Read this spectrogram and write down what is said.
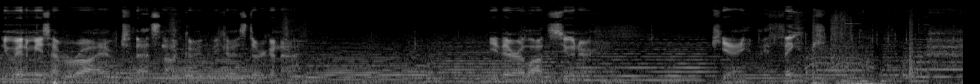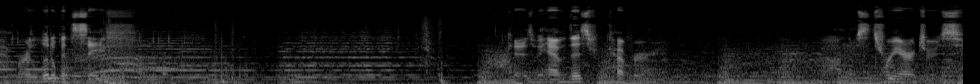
New enemies have arrived. That's not good because they're gonna be there a lot sooner. Okay, I think we're a little bit safe. Because we have this for cover. Oh, there's three archers.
